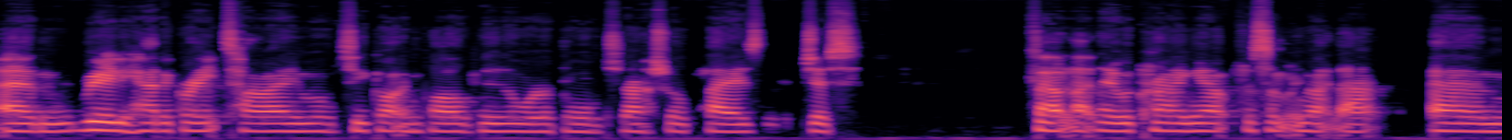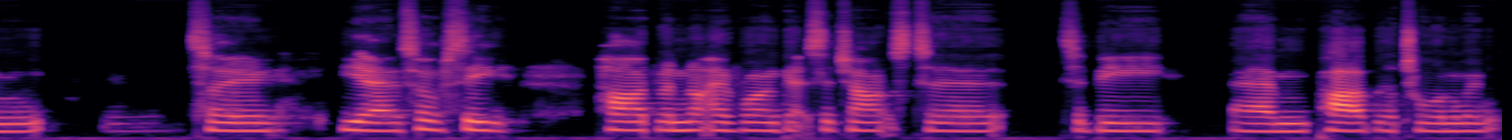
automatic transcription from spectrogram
um, really had a great time. Obviously, got involved with all of the international players. And just felt like they were crying out for something like that. Um, so yeah, it's obviously hard when not everyone gets a chance to to be um, part of the tournament.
